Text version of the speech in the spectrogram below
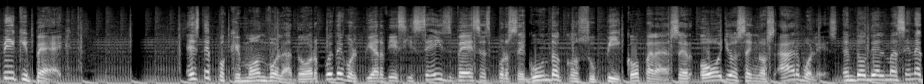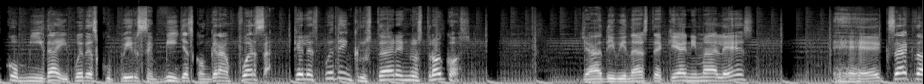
Pikipek. Este Pokémon volador puede golpear 16 veces por segundo con su pico para hacer hoyos en los árboles, en donde almacena comida y puede escupir semillas con gran fuerza, que les puede incrustar en los troncos. ¿Ya adivinaste qué animal es? ¡Exacto!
